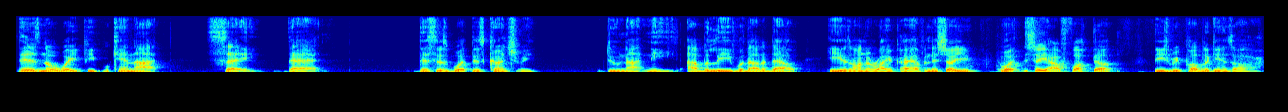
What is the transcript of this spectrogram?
there's no way people cannot say that this is what this country do not need. I believe without a doubt he is on the right path. And to show you Well, to show you how fucked up these Republicans are,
